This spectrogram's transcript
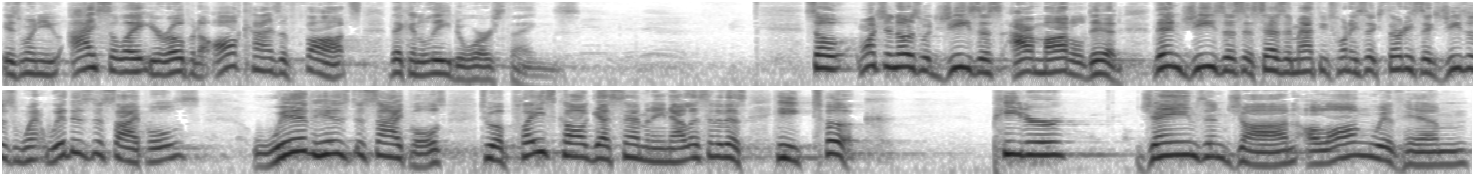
is when you isolate, you're open to all kinds of thoughts that can lead to worse things. So I want you to notice what Jesus, our model, did. Then Jesus, it says in Matthew 26, 36, Jesus went with his disciples with his disciples to a place called Gethsemane. Now listen to this. He took Peter, James, and John along with him,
